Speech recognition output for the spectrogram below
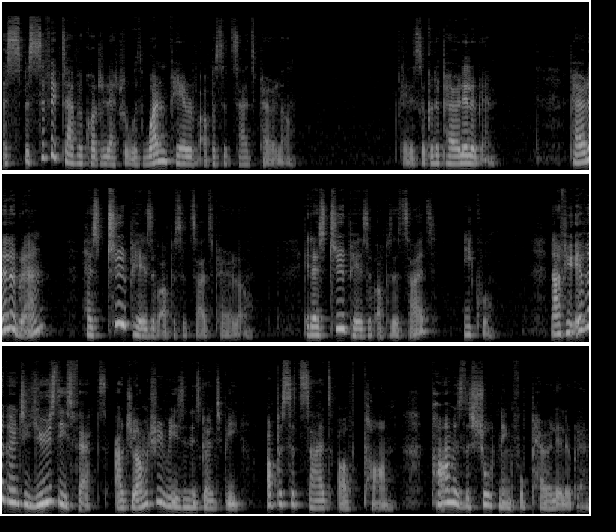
a specific type of quadrilateral with one pair of opposite sides parallel. Okay, let's look at a parallelogram. Parallelogram has two pairs of opposite sides parallel. It has two pairs of opposite sides equal. Now, if you're ever going to use these facts, our geometry reason is going to be opposite sides of palm. Palm is the shortening for parallelogram.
